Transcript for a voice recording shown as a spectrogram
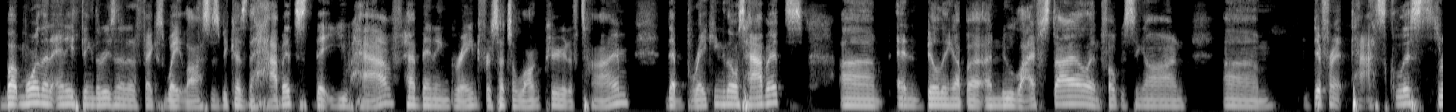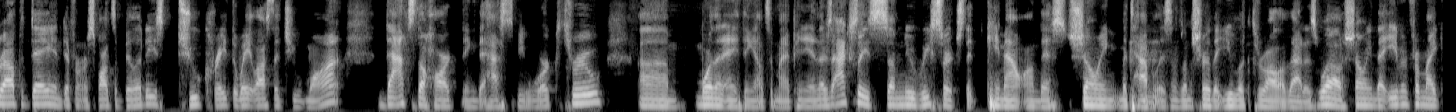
But more than anything, the reason that it affects weight loss is because the habits that you have have been ingrained for such a long period of time that breaking those habits um, and building up a, a new lifestyle and focusing on um, different task lists throughout the day and different responsibilities to create the weight loss that you want that's the hard thing that has to be worked through um, more than anything else in my opinion. There's actually some new research that came out on this showing metabolisms. I'm sure that you looked through all of that as well showing that even from like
